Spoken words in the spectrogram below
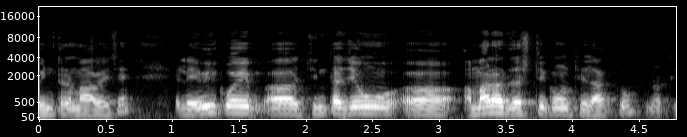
વિન્ટરમાં આવે છે. એટલે એવી કોઈ ચિંતા જેવું અમારા દૃષ્ટિકોણથી લાગતું નથી.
